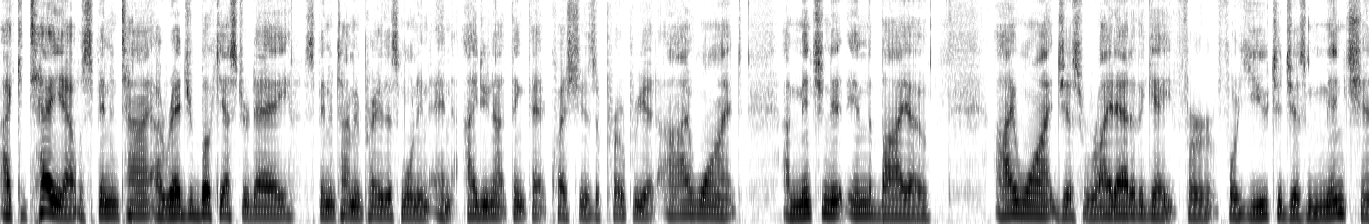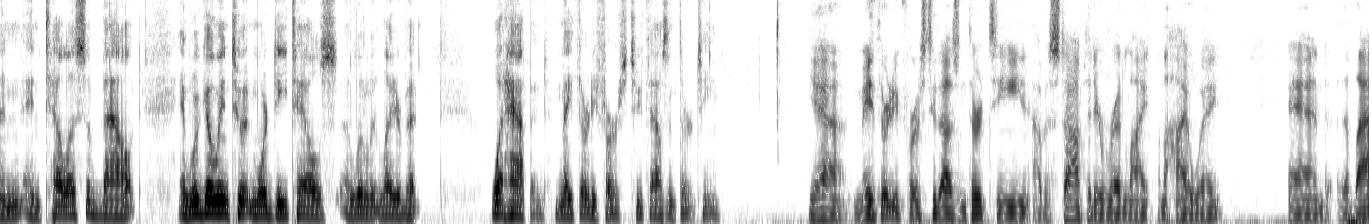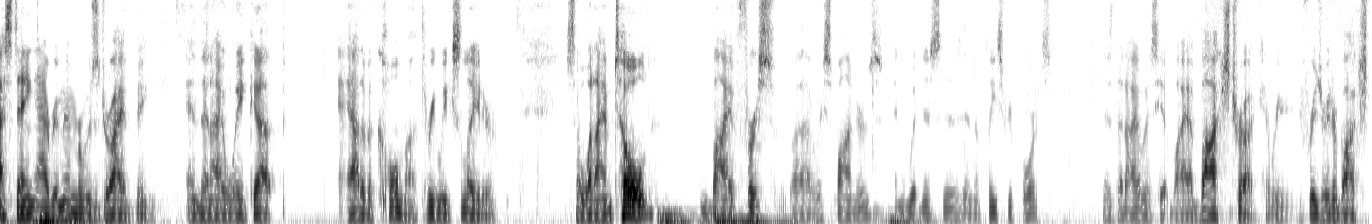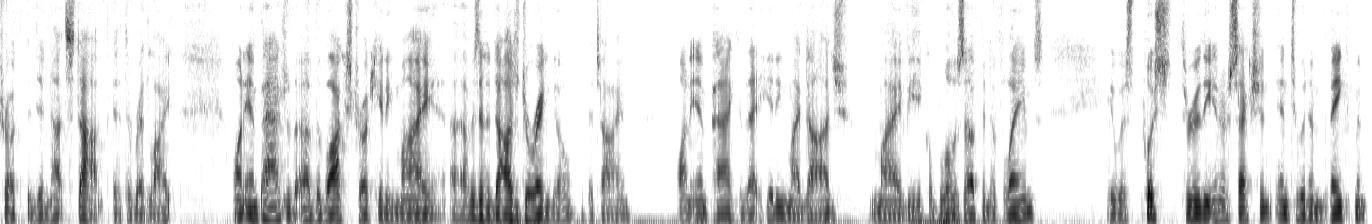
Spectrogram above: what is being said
I can tell you, I was spending time, I read your book yesterday, spending time in prayer this morning, and I do not think that question is appropriate. I want, I mentioned it in the bio, I want just right out of the gate for, for you to just mention and tell us about, and we'll go into it in more details a little bit later, but what happened May 31st, 2013? Yeah, May 31st, 2013, I was stopped at a red light on the highway. And the last thing I remember was driving. And then I wake up out of a coma three weeks later. So, what I'm told by first uh, responders and witnesses and the police reports is that I was hit by a box truck, a refrigerator box truck that did not stop at the red light. On impact of the, of the box truck hitting my, uh, I was in a Dodge Durango at the time on impact of that hitting my Dodge, my vehicle blows up into flames. It was pushed through the intersection into an embankment,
